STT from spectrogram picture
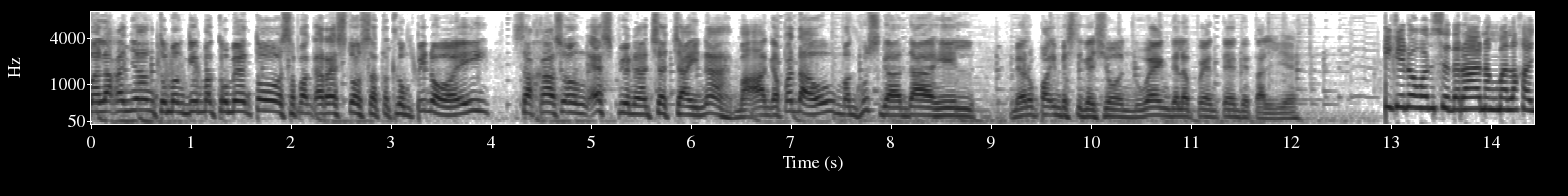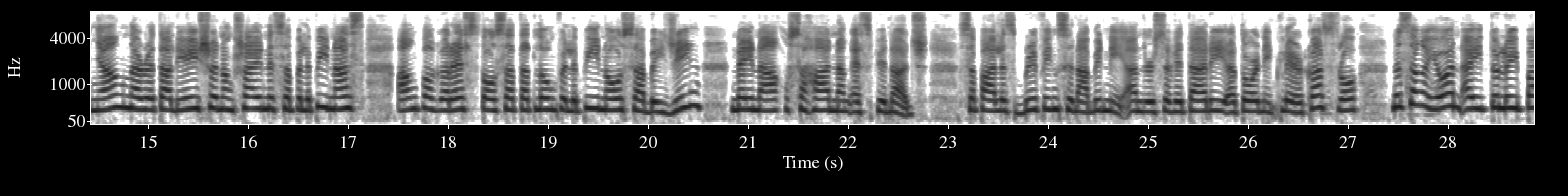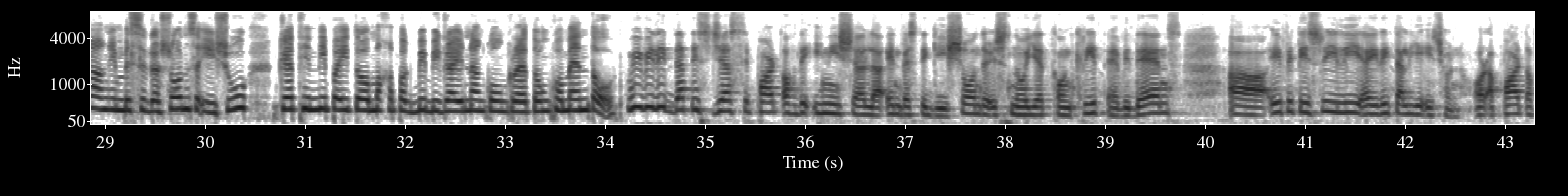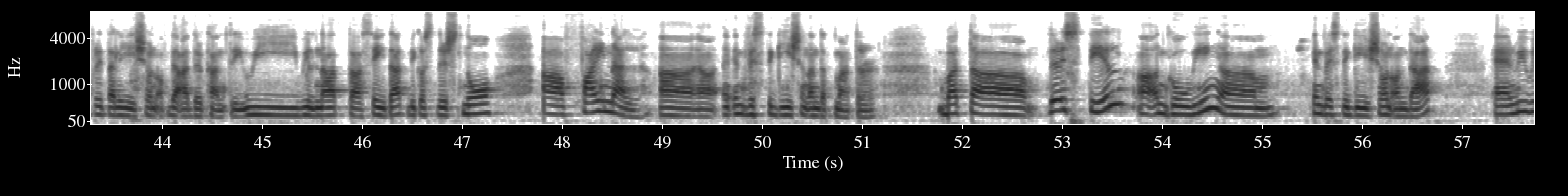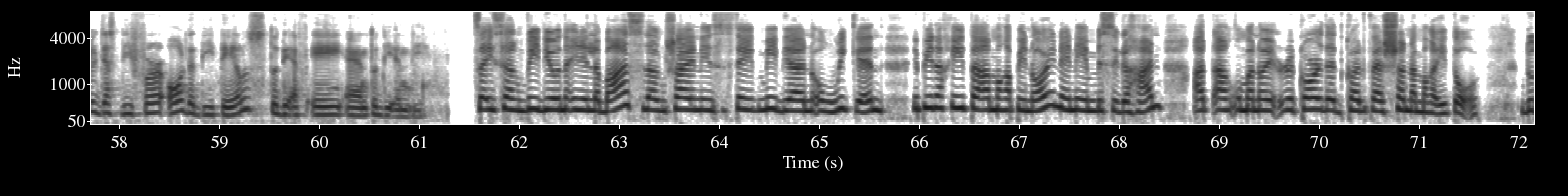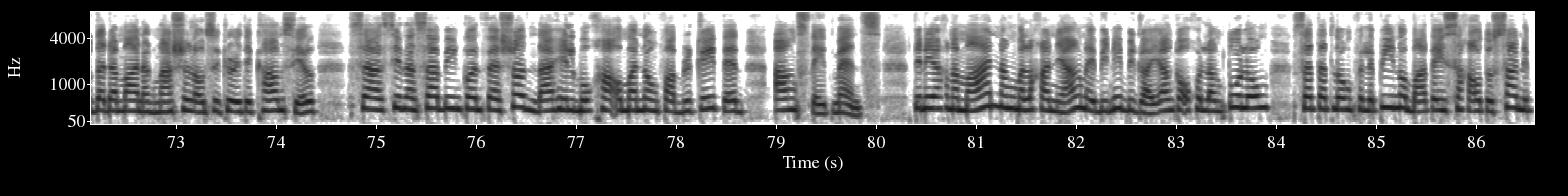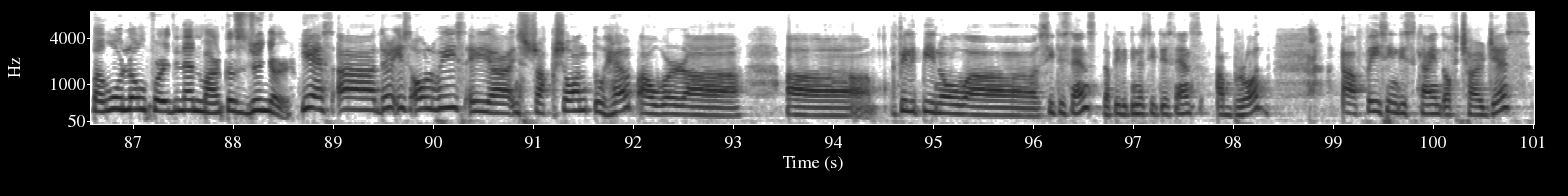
Malacanang tumanggi magkomento sa pag-aresto sa tatlong Pinoy sa kasong espionage sa China. Maaga pa daw maghusga dahil meron pang investigasyon. Weng de la Fuente, detalye. Ikinokonsidera ng Malacanang na retaliation ng China sa Pilipinas ang pag-aresto sa tatlong Filipino sa Beijing na inaakusahan ng espionage. Sa palace briefing sinabi ni Undersecretary Attorney Claire Castro na sa ngayon ay tuloy pa ang investigasyon sa issue kaya't hindi pa ito makapagbibigay ng konkretong komento. We believe that is just a part of the initial uh, investigation. There is no yet concrete evidence. Uh, if it is really a retaliation or a part of retaliation of the other country, we will not uh, say that because there's no uh, final uh, investigation on that matter. But uh, there is still uh, ongoing um, investigation on that, and we will just defer all the details to the FA and to DND. Sa isang video na inilabas ng Chinese state media noong weekend, ipinakita ang mga Pinoy na iniimbestigahan at ang umano'y recorded confession ng mga ito. Duda naman ng National Security Council sa sinasabing confession dahil mukha umanong fabricated ang statements. Tiniyak naman ng Malacanang na ibinibigay ang kaukulang tulong sa tatlong Filipino batay sa kautosan ni Pangulong Ferdinand Marcos Jr. Yes, uh, there is always a uh, instruction to help our uh, uh, Filipino uh, citizens, the Filipino citizens abroad, uh, facing this kind of charges.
